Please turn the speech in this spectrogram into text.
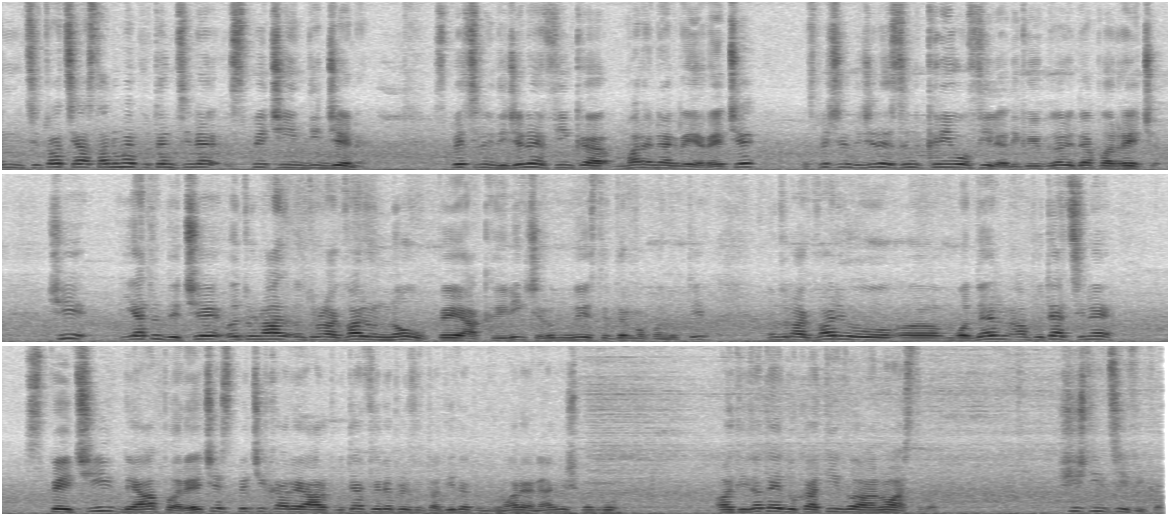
în situația asta, nu mai putem ține specii indigene. Speciile indigene, fiindcă Marea Neagră e rece, speciile indigene sunt criofile, adică iubitoare de apă rece. Și iată de ce, într-un, într-un acvariu nou pe acrilic, ce nu este termoconductiv, într-un acvariu uh, modern am putea ține specii de apă rece, specii care ar putea fi reprezentative pentru Marea Neagră și pentru activitatea educativă a noastră și științifică.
